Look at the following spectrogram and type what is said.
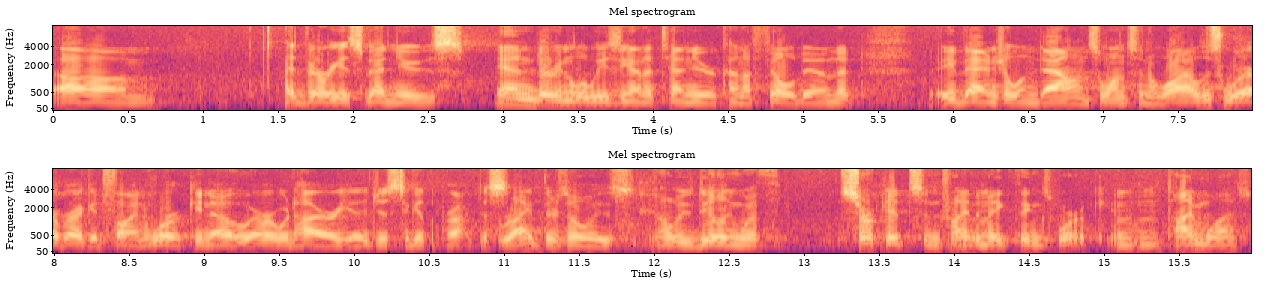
um, at various venues, and during the Louisiana tenure, kind of filled in at Evangeline Downs once in a while, just wherever I could find work. You know, whoever would hire you just to get the practice. Right, there's always, always dealing with circuits and trying to make things work, you know, time-wise.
